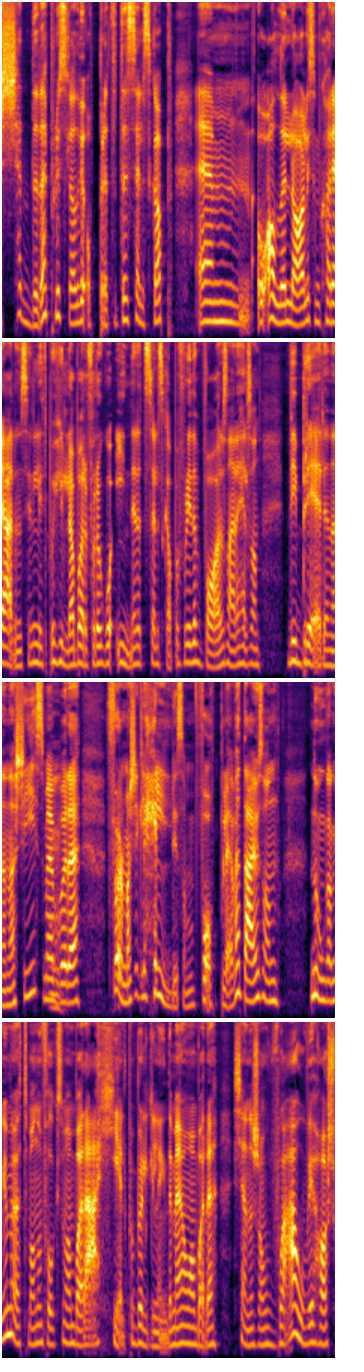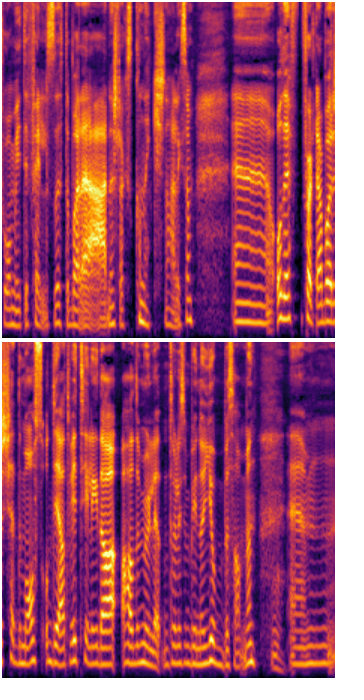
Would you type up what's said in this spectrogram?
skjedde det. Plutselig hadde vi opprettet et selskap, um, og alle la liksom karrieren sin litt på hylla bare for å gå inn i dette selskapet, fordi det var en sånn helt sånn vibrerende energi som jeg bare føler meg skikkelig heldig som får oppleve. Det er jo sånn noen ganger møter man noen folk som man bare er helt på bølgelengde med, og man bare kjenner sånn wow, vi har så mye til felles, og dette bare er en slags connection her, liksom. Eh, og det følte jeg bare skjedde med oss, og det at vi i tillegg da hadde muligheten til å liksom begynne å jobbe sammen. Eh,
